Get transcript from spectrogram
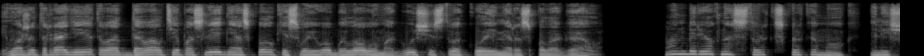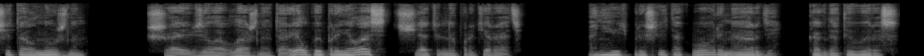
И, может, ради этого отдавал те последние осколки своего былого могущества, коими располагал. Он берег нас столько, сколько мог, или считал нужным. Шай взяла влажную тарелку и принялась тщательно протирать. Они ведь пришли так вовремя, Арди, когда ты вырос.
